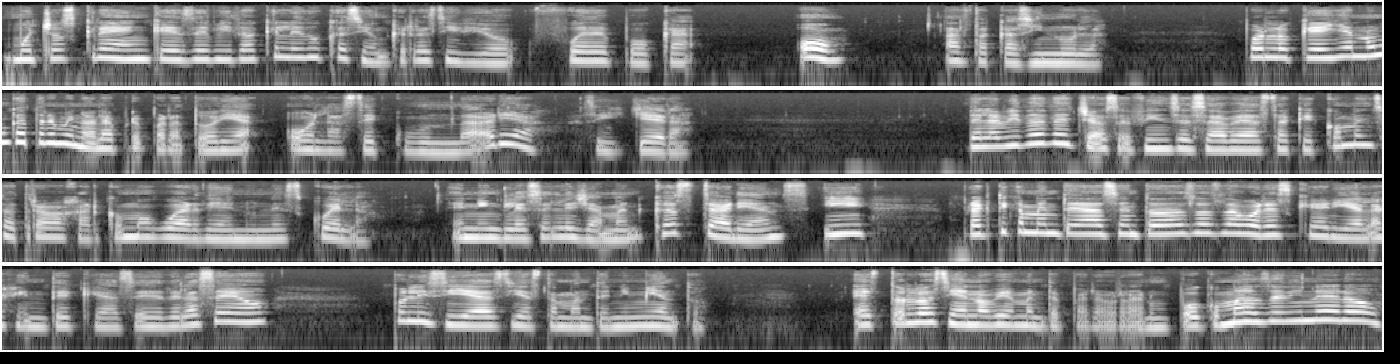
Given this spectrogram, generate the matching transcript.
muchos creen que es debido a que la educación que recibió fue de poca o hasta casi nula, por lo que ella nunca terminó la preparatoria o la secundaria siquiera. De la vida de Josephine se sabe hasta que comenzó a trabajar como guardia en una escuela. En inglés se le llaman custodians y prácticamente hacen todas las labores que haría la gente que hace del aseo, policías y hasta mantenimiento. Esto lo hacían obviamente para ahorrar un poco más de dinero,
